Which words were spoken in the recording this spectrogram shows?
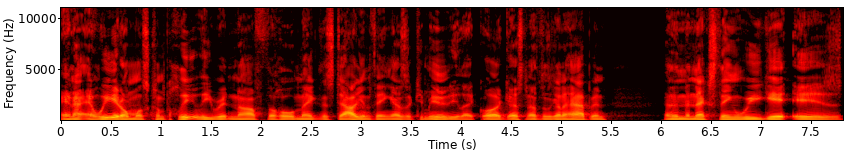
And I, and we had almost completely written off the whole Meg the Stallion thing as a community. Like, oh, I guess nothing's gonna happen. And then the next thing we get is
